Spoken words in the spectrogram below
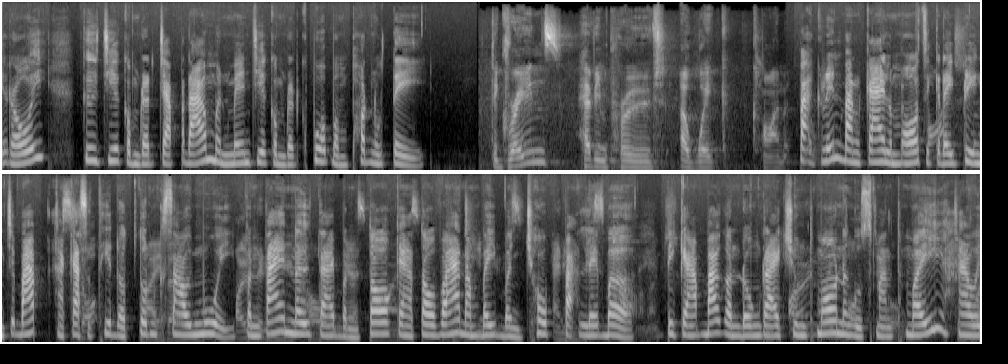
43%គឺជាកម្រិតចាប់ផ្ដើមមិនមែនជាកម្រិតខ្ពស់បំផុតនោះទេ The Greens have improved a weak ប៉ាក្រិនបានកែលម្អសេចក្តីព្រៀងច្បាប់អាកាសធាតុដ៏ទន់ខ្សោយមួយប៉ុន្តែនៅតែបន្តការតវ៉ាដើម្បីបញ្ឈប់ប៉ា Labor ពីការបើកអណ្ដូងរ៉ែខ្ជុំថ្មនិងឧស្ម័នថ្មីហើយ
